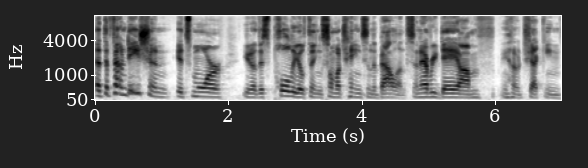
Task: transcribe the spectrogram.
At the foundation, it's more, you know, this polio thing so much hangs in the balance. And every day I'm, you know, checking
